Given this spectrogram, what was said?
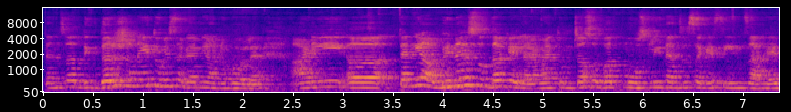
त्यांचं दिग्दर्शनही तुम्ही सगळ्यांनी अनुभवलंय. आणि त्यांनी अभिनय सुद्धा केलाय. म्हणजे तुमच्यासोबत मोस्टली त्यांचे सगळे सीन्स आहेत.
